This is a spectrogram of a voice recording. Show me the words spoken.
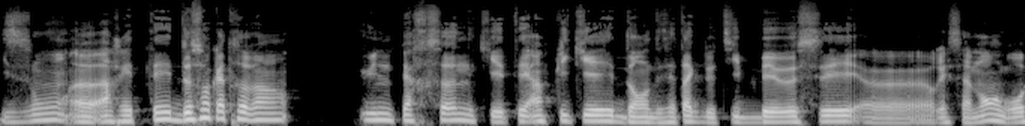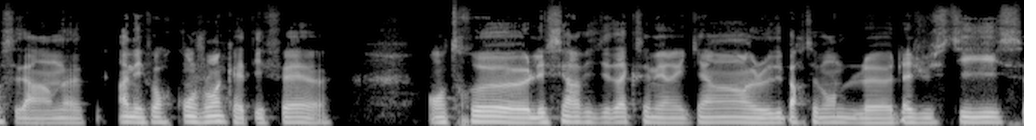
Ils ont, heu, arrêté 281 personnes qui étaient impliquées dans des attaques de type BEC, heu, récemment. En gros, c'est un effort conjoint qui a été fait, heu, entre, les services des taxes américains, le département de la justice,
